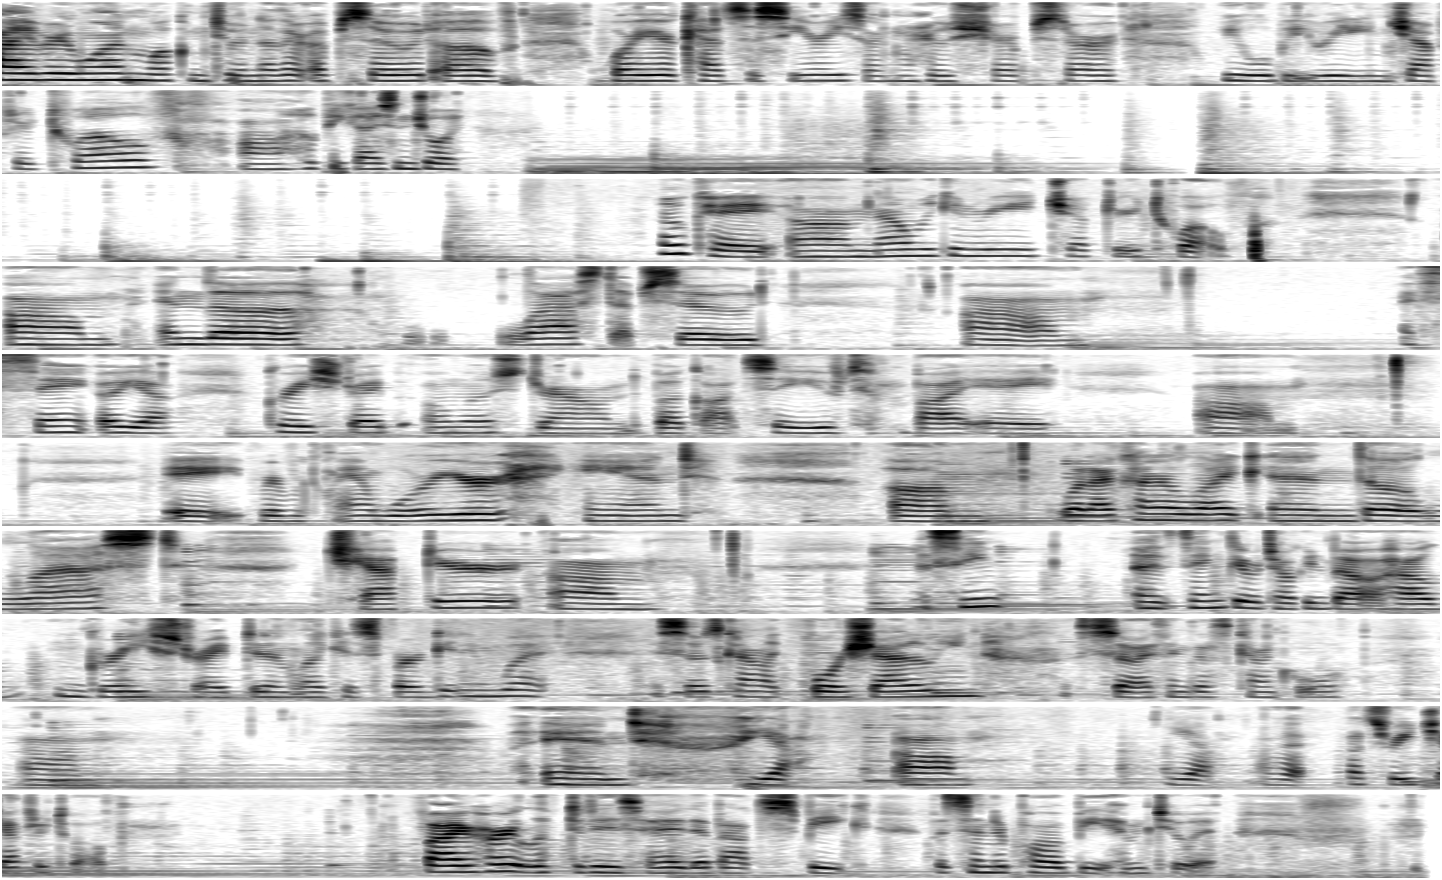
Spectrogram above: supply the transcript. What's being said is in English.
Hi everyone, welcome to another episode of Warrior Cats the series. I'm your host Sharpstar. We will be reading chapter 12. Uh, hope you guys enjoy. Okay, um, now we can read chapter 12. Um, in the last episode, um, I think, oh yeah, Graystripe almost drowned but got saved by a, um, a River Clan warrior. And, um, what I kind of like in the last chapter, um, I think, I think they were talking about how Graystripe didn't like his fur getting wet. So it's kind of like foreshadowing. So I think that's kind of cool. Um, and yeah, um, yeah, okay, let's read chapter 12. Fireheart lifted his head about to speak, but Cinderpaw beat him to it.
